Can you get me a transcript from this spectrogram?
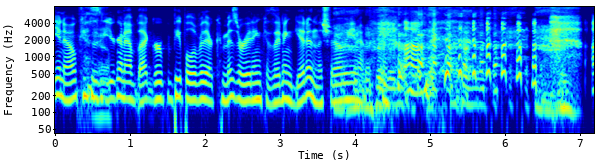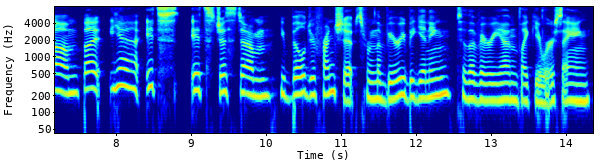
you know because Yeah. you're gonna have that group of people over there commiserating because they didn't get in the show you know um, um but yeah it's it's just um you build your friendships from the very beginning to the very end like you were saying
